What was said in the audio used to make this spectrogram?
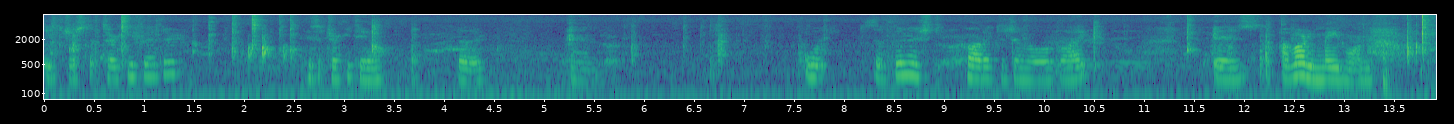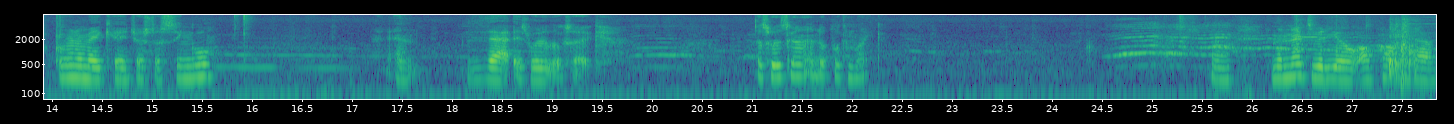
it's just a turkey feather. It's a turkey tail feather. And what the finished product is going to look like is, I've already made one. We're going to make a, just a single, and that is what it looks like. That's what it's going to end up looking like. So, in the next video, I'll probably have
